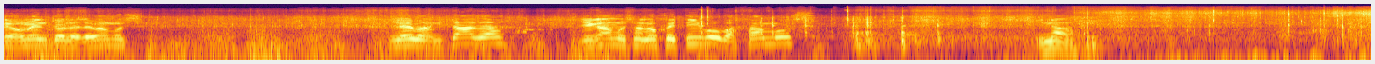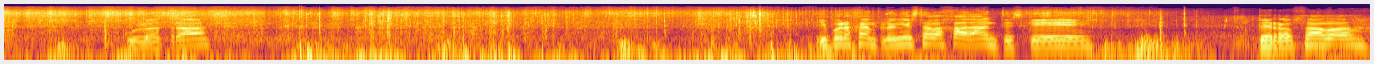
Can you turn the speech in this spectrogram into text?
De momento la elevamos levantada, llegamos al objetivo, bajamos y nada. Culo atrás. Y por ejemplo, en esta bajada antes que te rozaba,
